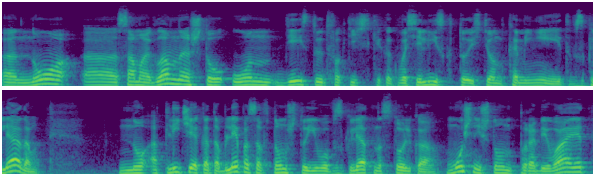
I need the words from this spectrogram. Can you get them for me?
Но самое главное, что он действует фактически как Василиск, то есть он каменеет взглядом. Но отличие катаблепоса в том, что его взгляд настолько мощный, что он пробивает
